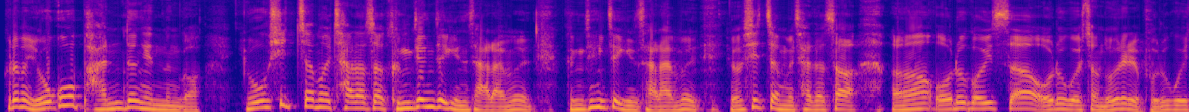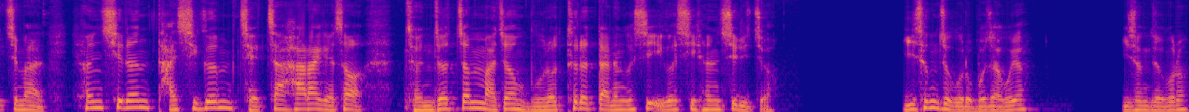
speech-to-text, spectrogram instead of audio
그러면 요거 반등했는 거, 요 시점을 찾아서 긍정적인 사람은, 긍정적인 사람은 요 시점을 찾아서, 어, 오르고 있어, 오르고 있어 노래를 부르고 있지만, 현실은 다시금 재차 하락해서 전저점마저 무너뜨렸다는 것이 이것이 현실이죠. 이성적으로 보자고요? 이성적으로?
